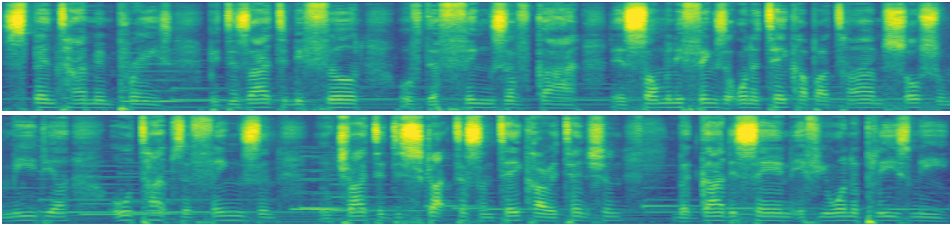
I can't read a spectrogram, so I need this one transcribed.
spend time in praise. Be desired to be filled with the things of God. There's so many things that want to take up our time, social media, all types of things, and will try to distract us and take our attention. But God is saying, if you want to please me,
